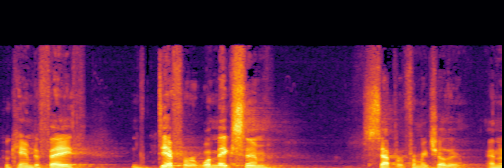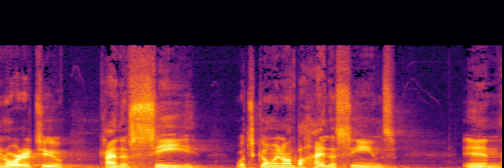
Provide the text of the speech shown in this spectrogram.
who came to faith differ? What makes them separate from each other? And in order to kind of see what's going on behind the scenes in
